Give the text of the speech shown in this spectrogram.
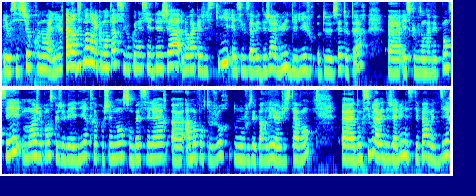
et aussi surprenant à lire. Alors dites-moi dans les commentaires si vous connaissiez déjà Laura Kajiski et si vous avez déjà lu des livres de cet auteur euh, et ce que vous en avez pensé? Moi, je pense que je vais lire très prochainement son best-seller euh, À moi pour toujours, dont je vous ai parlé euh, juste avant. donc si vous l'avez déjà lu, n'hésitez pas à me dire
